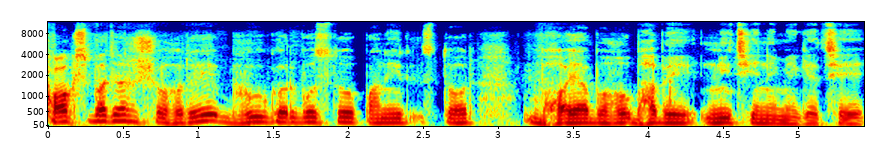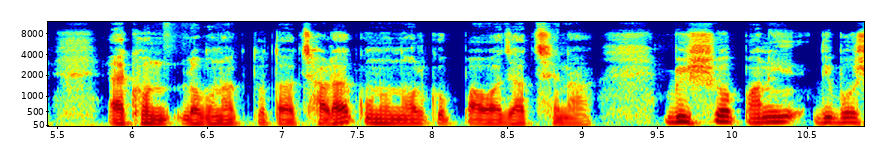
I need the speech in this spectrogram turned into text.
কক্সবাজার শহরে ভূগর্ভস্থ পানির স্তর ভয়াবহভাবে নিচে নেমে গেছে। এখন লবণাক্ততা ছাড়া কোনো নলকূপ পাওয়া যাচ্ছে না। বিশ্ব পানি দিবস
